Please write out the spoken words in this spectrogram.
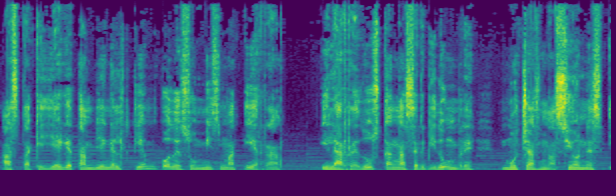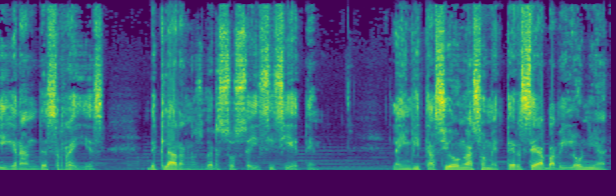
hasta que llegue también el tiempo de su misma tierra, y la reduzcan a servidumbre muchas naciones y grandes reyes, declaran los versos 6 y 7. La invitación a someterse a Babilonia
